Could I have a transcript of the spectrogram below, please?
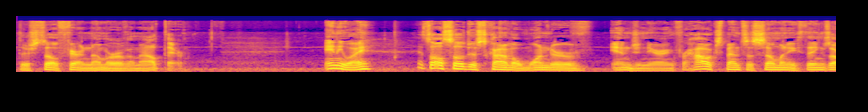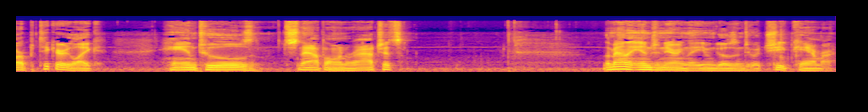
there's still a fair number of them out there. Anyway, it's also just kind of a wonder of engineering for how expensive so many things are, particularly like hand tools, snap-on ratchets. The amount of engineering that even goes into a cheap camera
